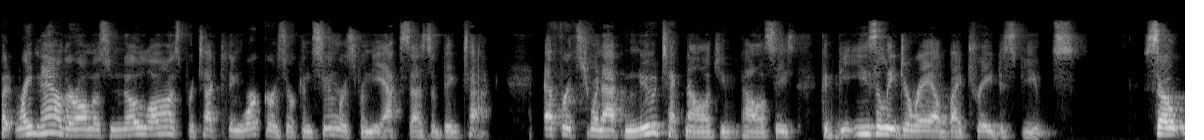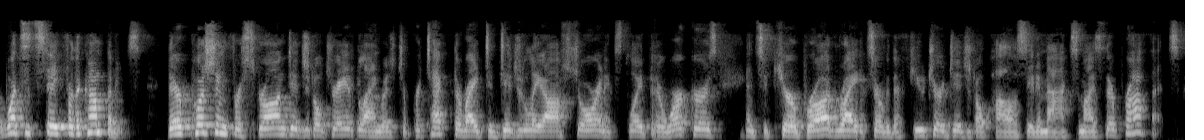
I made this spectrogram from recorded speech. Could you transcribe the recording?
but right now, there are almost no laws protecting workers or consumers from the excess of big tech. Efforts to enact new technology policies could be easily derailed by trade disputes. So, what's at stake for the companies? They're pushing for strong digital trade language to protect the right to digitally offshore and exploit their workers and secure broad rights over the future digital policy to maximize their profits.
